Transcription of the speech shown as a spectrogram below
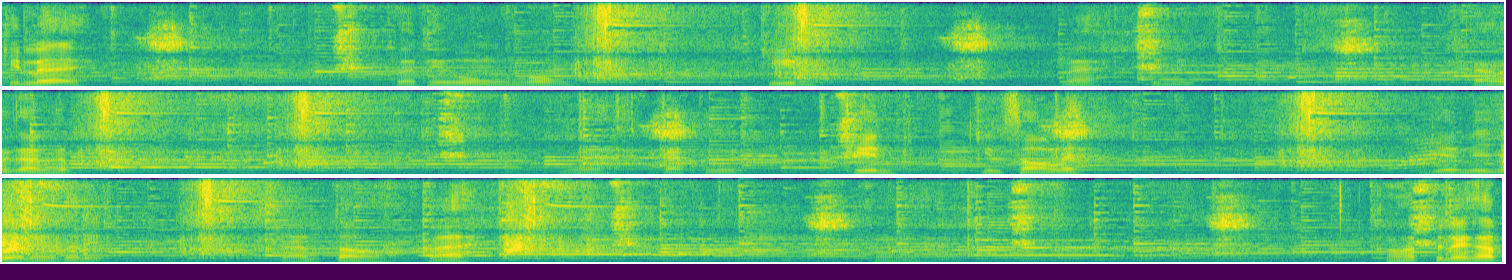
กินเลย เปิดให้งงงงกิน มากินกกาไว้ก่อนครับมากัดนี้กินกินสองเลยเหรียญเยอะๆหน่อยตอนนี้สามต่อไปอ่าขอฮัดไปเลยครับ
